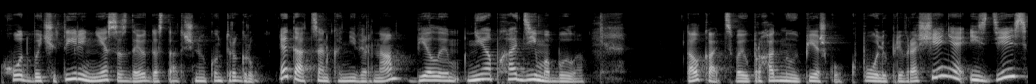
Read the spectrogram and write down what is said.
ход b4 не создает достаточную контр-игру. Эта оценка неверна. Белым необходимо было толкать свою проходную пешку к полю превращения. И здесь,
